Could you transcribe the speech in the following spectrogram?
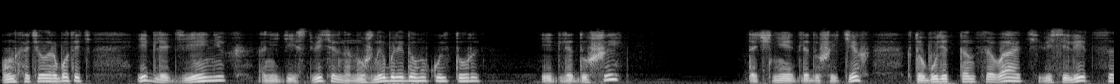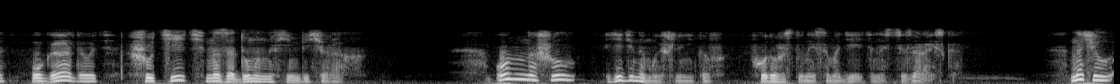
Он хотел работать и для денег, они действительно нужны были Дому культуры, и для души, точнее для души тех, кто будет танцевать, веселиться, угадывать, шутить на задуманных им вечерах. Он нашел единомышленников в художественной самодеятельности Зарайска. Начал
